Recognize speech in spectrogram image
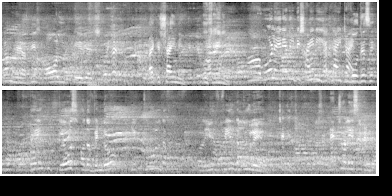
come here. These all areas like a shining. Oh, shining. ആ whole area will be shiny at night time go this way, close for the window. You cool the, uh, you feel the cool air. Check it. It's a natural AC window.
